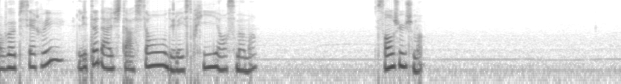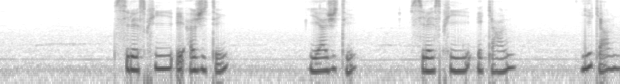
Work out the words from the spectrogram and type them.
On va observer l'état d'agitation de l'esprit en ce moment, sans jugement. Si l'esprit est agité, il est agité. Si l'esprit est calme, il est calme.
